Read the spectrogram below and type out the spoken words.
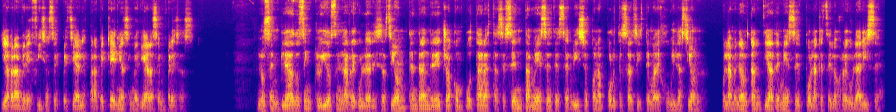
y habrá beneficios especiales para pequeñas y medianas empresas. Los empleados incluidos en la regularización tendrán derecho a computar hasta 60 meses de servicios con aportes al sistema de jubilación, o la menor cantidad de meses por la que se los regularice,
